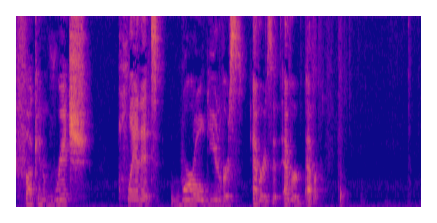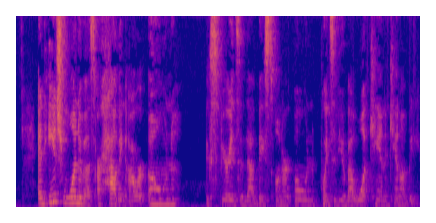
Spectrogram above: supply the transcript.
fucking rich planet world universe ever ever ever. And each one of us are having our own experience of that based on our own points of view about what can and cannot be.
